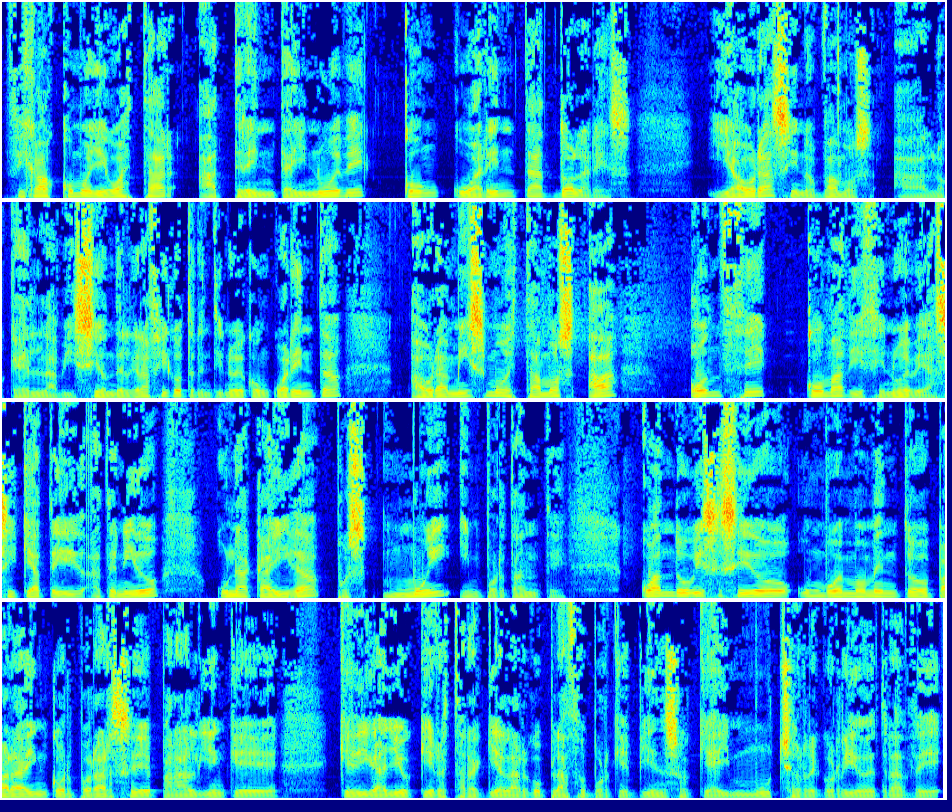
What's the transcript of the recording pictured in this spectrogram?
Fijaos cómo llegó a estar a 39,40 dólares. Y ahora si nos vamos a lo que es la visión del gráfico, 39,40, ahora mismo estamos a 11,19. Así que ha, ha tenido una caída pues muy importante. ¿Cuándo hubiese sido un buen momento para incorporarse para alguien que, que diga yo quiero estar aquí a largo plazo porque pienso que hay mucho recorrido detrás de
